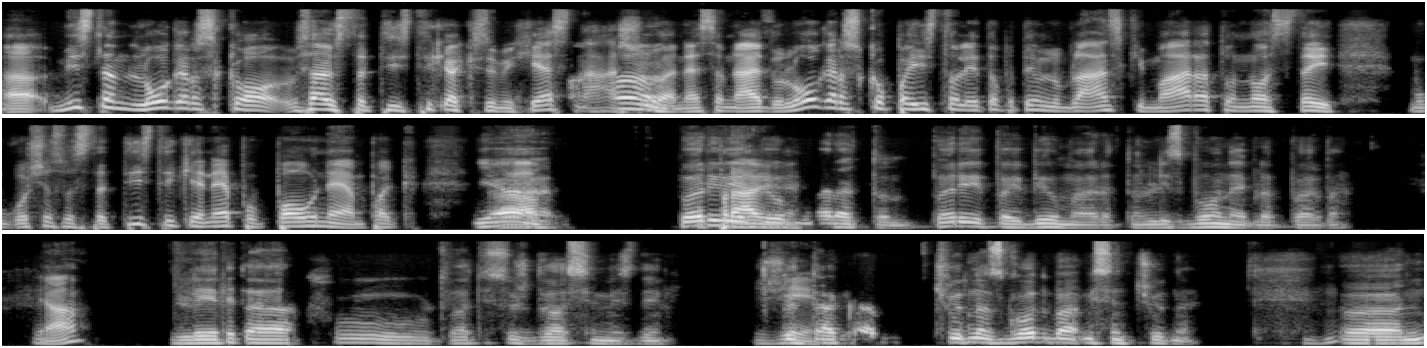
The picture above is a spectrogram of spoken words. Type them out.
Uh, mislim, logarsko, vsaj v statistikah, ki sem jih jaz našel, ne sem najdel logarsko, pa isto leto potem Ljubljanski maraton, no, zdaj, mogoče so statistike ne popolne, ampak Ja, A, prvi je bil me. maraton, prvi pa je bil maraton, Lizbona je bila prva. ja, Leta uh, 2002 se mi zdi. Že. je taka čudna zgodba, mislim, čudna. Mhm. Uh,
